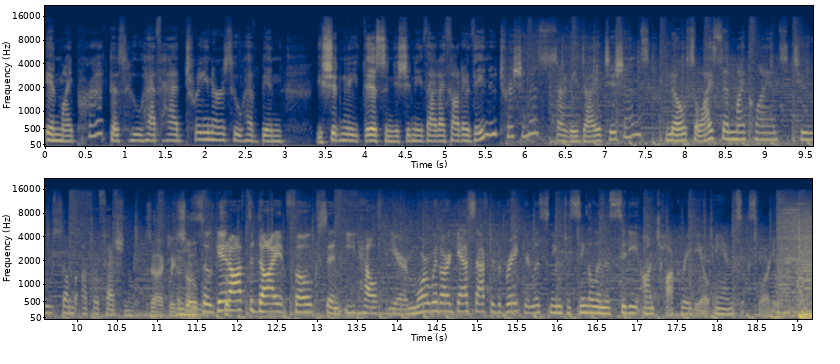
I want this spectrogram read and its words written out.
in my practice who have had trainers who have been. You shouldn't eat this and you shouldn't eat that. I thought, are they nutritionists? Are they dietitians? No. So I send my clients to some a professional. exactly. So, So get off the diet, folks, and eat healthier. More with our guests after the break. You're listening to Single in the City on Talk Radio and 640.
